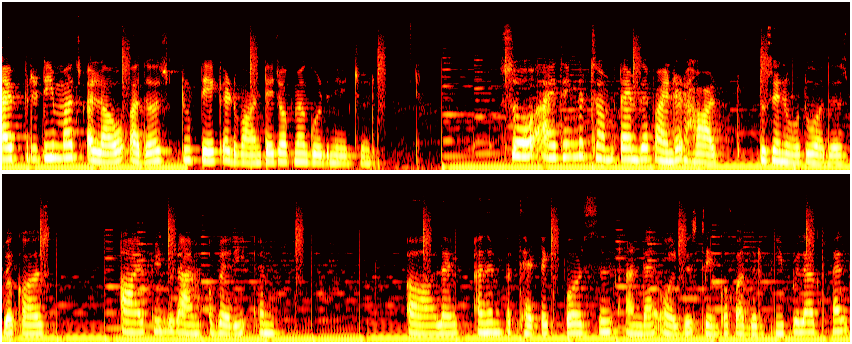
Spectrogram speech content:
I pretty much allow others to take advantage of my good nature. So I think that sometimes I find it hard to say no to others because I feel that I'm a very um, uh, like an empathetic person and I always think of other people as well.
